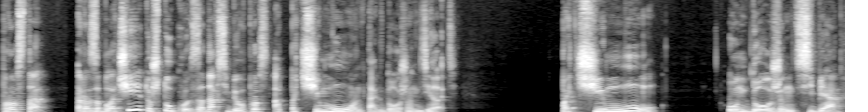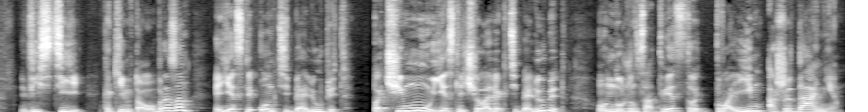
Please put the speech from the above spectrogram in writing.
Просто разоблачи эту штуку, задав себе вопрос, а почему он так должен делать? Почему он должен себя вести каким-то образом, если он тебя любит? Почему, если человек тебя любит, он должен соответствовать твоим ожиданиям?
